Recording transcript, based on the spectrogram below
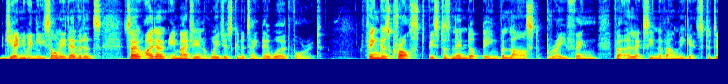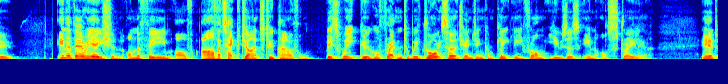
genuinely solid evidence, so I don't imagine we're just going to take their word for it. Fingers crossed this doesn't end up being the last brave thing that Alexei Navalny gets to do. In a variation on the theme of Are the tech giants too powerful? This week Google threatened to withdraw its search engine completely from users in Australia. It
